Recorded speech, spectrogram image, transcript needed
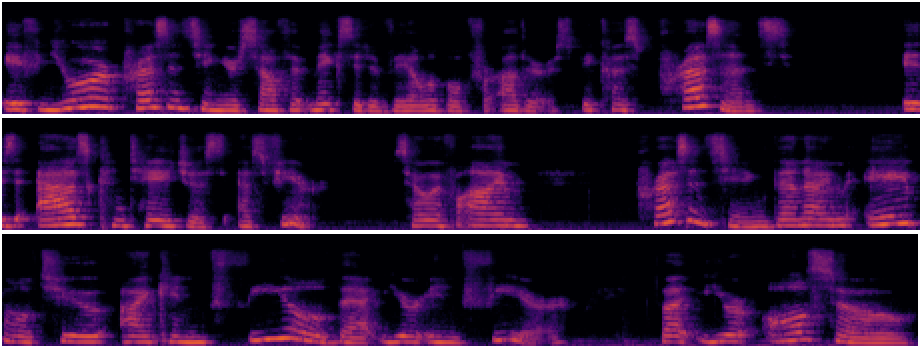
If you're presencing yourself, it makes it available for others because presence is as contagious as fear. So if I'm presencing, then I'm able to, I can feel that you're in fear, but you're also,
